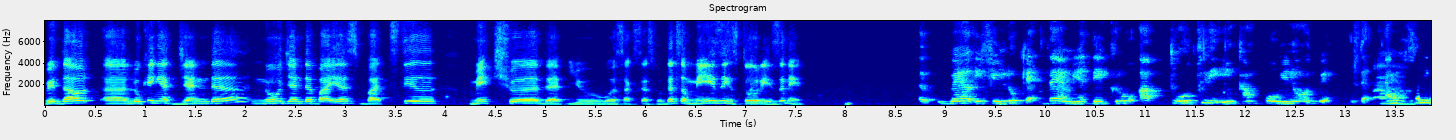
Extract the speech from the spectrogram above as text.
without uh, looking at gender, no gender bias, but still made sure that you were successful. That's amazing story, isn't it? Well, if you look at them, yeah, they grow up totally in kampong. You know, uh, every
